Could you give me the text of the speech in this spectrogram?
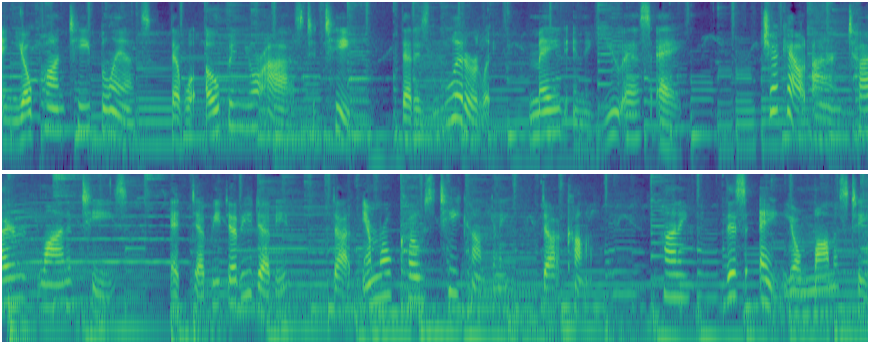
and Yaupon tea blends that will open your eyes to tea that is literally made in the USA. Check out our entire line of teas at www.emeraldcoastteacompany.com. Honey, this ain't your mama's tea.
